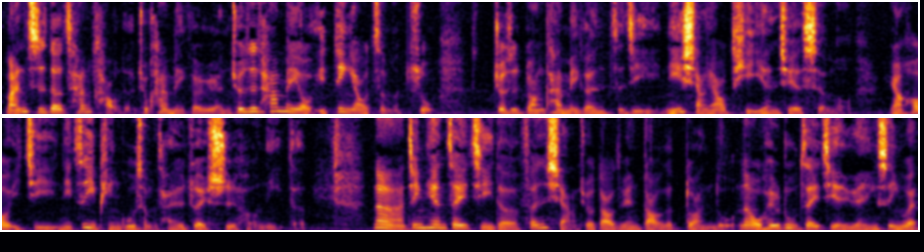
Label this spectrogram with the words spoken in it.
蛮值得参考的，就看每个人，就是他没有一定要怎么做，就是端看每个人自己，你想要体验些什么，然后以及你自己评估什么才是最适合你的。那今天这一集的分享就到这边告一个段落。那我会录这一集的原因，是因为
